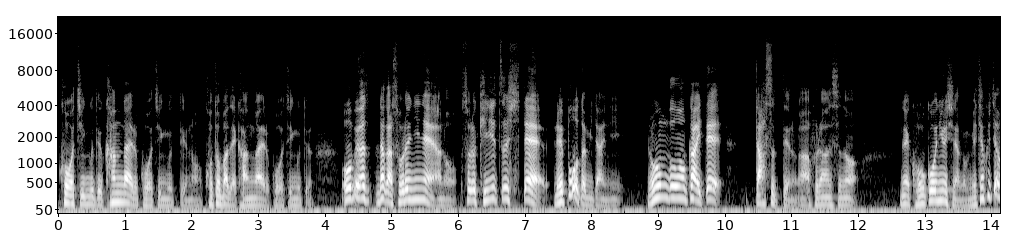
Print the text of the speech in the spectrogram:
コーチングという考えるコーチングっていうのを言葉で考えるコーチングっていうの。欧米はだからそれにねあのそれを記述してレポートみたいに論文を書いて出すっていうのがフランスの、ね、高校入試なんかめちゃくちゃ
